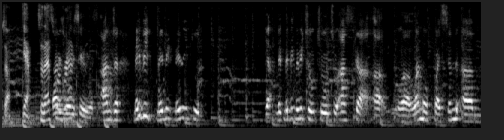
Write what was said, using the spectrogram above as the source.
So, yeah, so that's That where is we're very at. serious. And uh, maybe, maybe, maybe to, yeah, maybe, maybe to to to ask uh, uh, one more question. Um,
